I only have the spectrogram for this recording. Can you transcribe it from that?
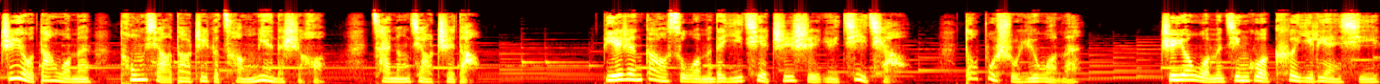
只有当我们通晓到这个层面的时候，才能叫知道。别人告诉我们的一切知识与技巧，都不属于我们。只有我们经过刻意练习，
